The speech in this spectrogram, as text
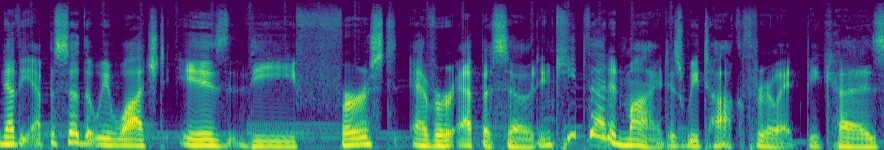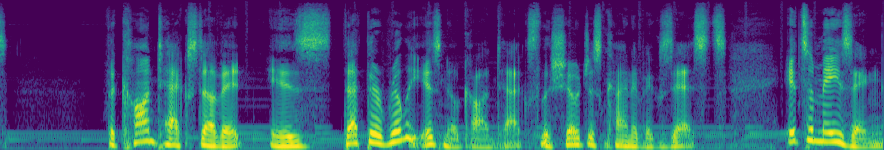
Now, the episode that we watched is the first ever episode, and keep that in mind as we talk through it because the context of it is that there really is no context. The show just kind of exists. It's amazing.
